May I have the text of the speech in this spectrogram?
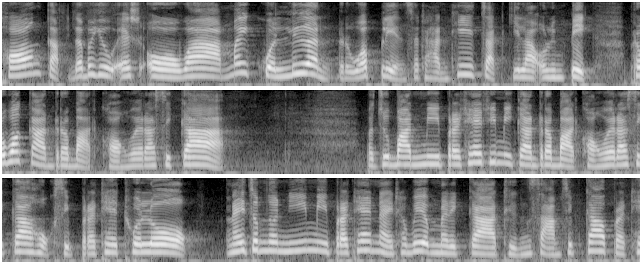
พ้องกับ WHO ว่าไม่ควรเลื่อน หรือว่าเปลี่ยนสถานที่จัดกีฬาโอลิมปิก เพราะว่าการระบาดของไวรัสซิก้าปัจจุบันมีประเทศที่มีการระบาดของไวรัสซิก้า 60 ประเทศทั่วโลก ในจำนวนนี้มีประเทศในทวีปอเมริกาถึง 39 ประเท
